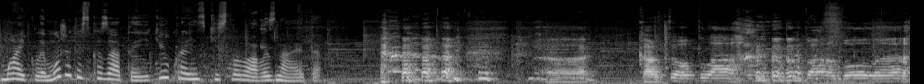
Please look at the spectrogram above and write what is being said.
Майкле, можете сказати, які українські слова ви знаєте? Картопла, барабола.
